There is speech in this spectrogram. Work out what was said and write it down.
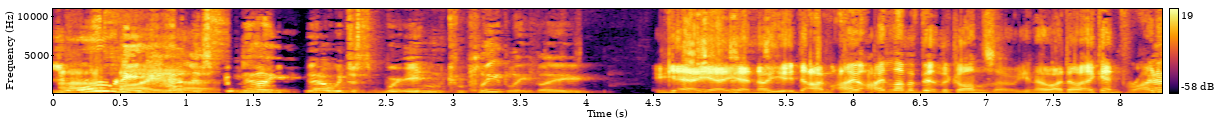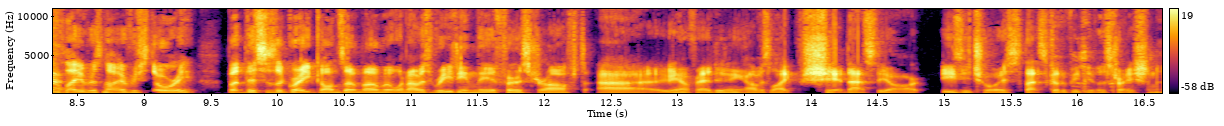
You already by, had this, but now you, now we're just we're in completely. Like Yeah, yeah, yeah. No, you, I'm, I I love a bit of the Gonzo. You know, I don't. Again, variety Yeah. flavors, not every story, but this is a great Gonzo moment. When I was reading the first draft, uh, you know, for editing, I was like, "Shit, that's the art. Easy choice. That's got to be the illustration."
